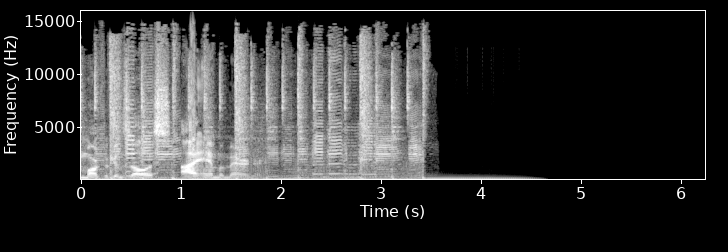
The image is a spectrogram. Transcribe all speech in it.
I'm Marco Gonzalez. I am a Mariner.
